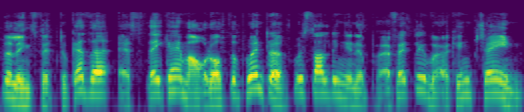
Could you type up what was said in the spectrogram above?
The links fit together as they came out of the printer, resulting in a perfectly working chain.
